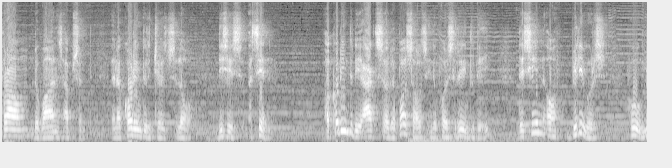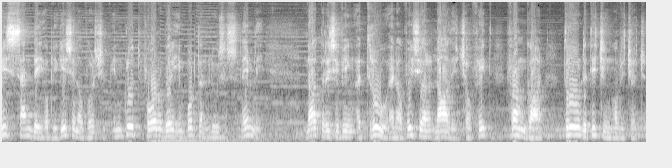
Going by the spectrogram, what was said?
from the ones absent, and according to the church law, this is a sin. According to the Acts of the Apostles in the first reading today, the sin of believers who miss Sunday obligation of worship include four very important losses, namely, not receiving a true and official knowledge of faith from God through the teaching of the church.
